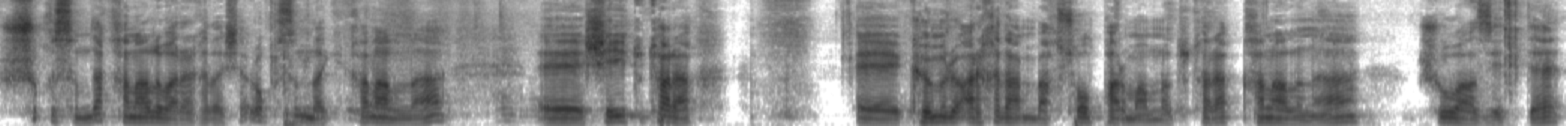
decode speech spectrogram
şu kısımda kanalı var arkadaşlar. O kısımdaki kanalına e, şeyi tutarak e, kömürü arkadan bak sol parmağımla tutarak kanalına şu vaziyette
